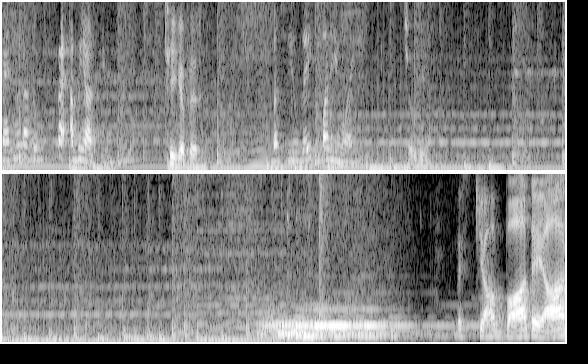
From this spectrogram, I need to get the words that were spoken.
बैठो ना तुम मैं अभी आती हूँ। ठीक है फिर। बस यूँ गई और यूँ आई। जल्दी आना क्या बात है यार।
